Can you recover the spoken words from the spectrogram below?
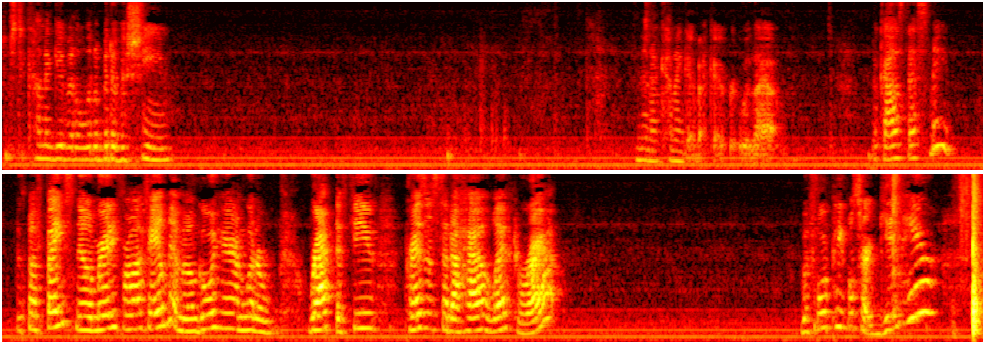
Just to kind of give it a little bit of a sheen. And then I kind of go back over it with that. Because that's me. That's my face. Now I'm ready for my family. I'm going to go in here. And I'm going to wrap the few presents that I have left to wrap before people start getting here.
